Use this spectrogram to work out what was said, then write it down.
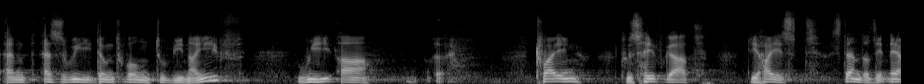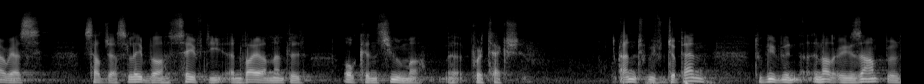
And as we don't want to be naive, we are uh, trying to safeguard the highest standards in areas such as labor, safety, environmental, or consumer uh, protection. And with Japan, to give you another example,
